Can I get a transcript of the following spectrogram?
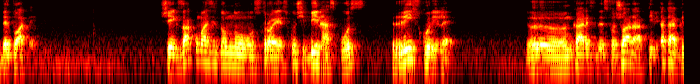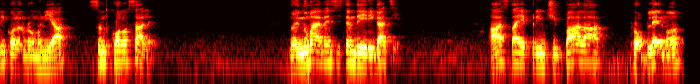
de toate. Și exact cum a zis domnul Stroescu și bine a spus, riscurile uh, în care se desfășoară activitatea agricolă în România sunt colosale. Noi nu mai avem sistem de irigație. Asta e principala problemă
